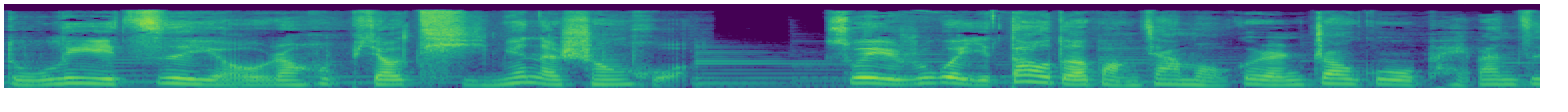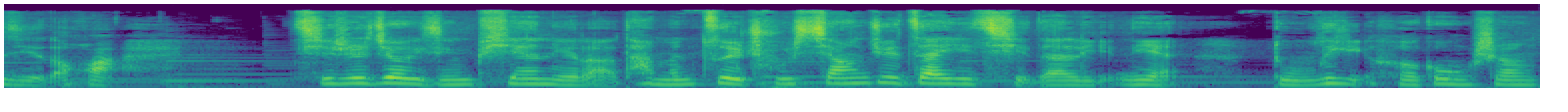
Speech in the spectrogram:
独立、自由，然后比较体面的生活。所以，如果以道德绑架某个人照顾、陪伴自己的话，其实就已经偏离了他们最初相聚在一起的理念——独立和共生。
